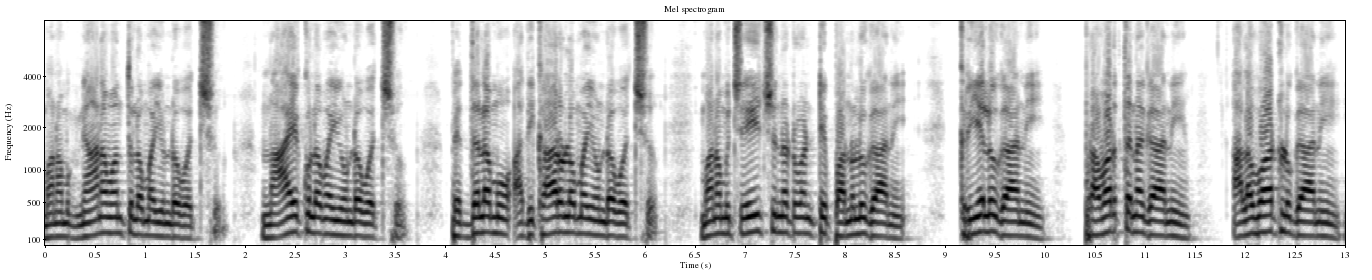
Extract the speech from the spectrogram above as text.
మనము జ్ఞానవంతులమై ఉండవచ్చు నాయకులమై ఉండవచ్చు పెద్దలము అధికారులమై ఉండవచ్చు. మనము చేయించున్నటువంటి పనులు కానీ క్రియలు కానీ ప్రవర్తన కానీ అలవాట్లు కానీ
